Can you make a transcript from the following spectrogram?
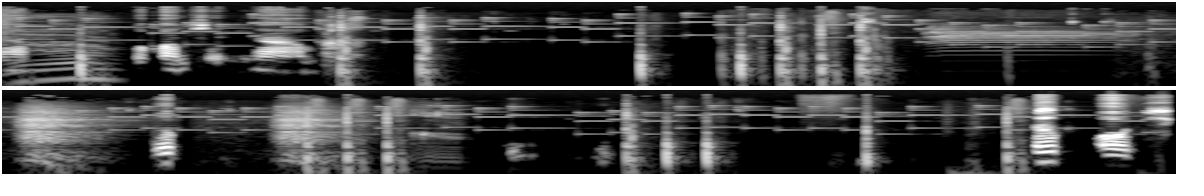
นะครับเพื่อความสวยงามอึ๊บอึ๊บโอเค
